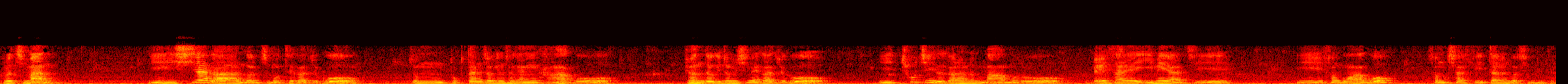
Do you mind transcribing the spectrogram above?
그렇지만 이 시야가 넓지 못해가지고 좀 독단적인 성향이 강하고 변덕이 좀 심해가지고 이 초지일관하는 마음으로 매사에 임해야지 이 성공하고 성취할 수 있다는 것입니다.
